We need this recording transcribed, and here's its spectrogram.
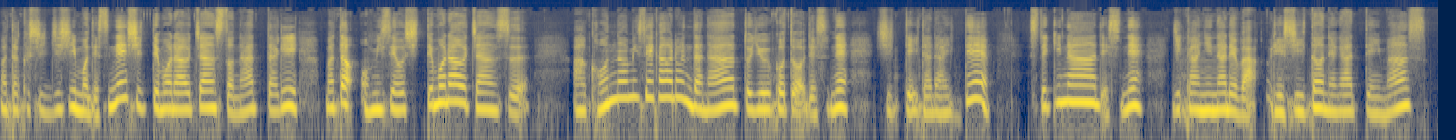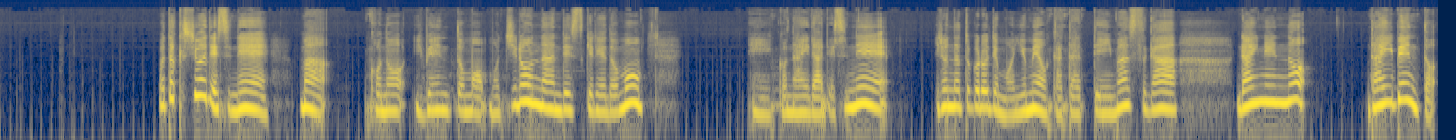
私自身もですね知ってもらうチャンスとなったりまたお店を知ってもらうチャンスあこんなお店があるんだなということをですね知っていただいて素敵なですね時間になれば嬉しいと願っています。私はですねまあこのイベントももちろんなんですけれども、えー、この間ですねいろんなところでも夢を語っていますが来年の大イベントっ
